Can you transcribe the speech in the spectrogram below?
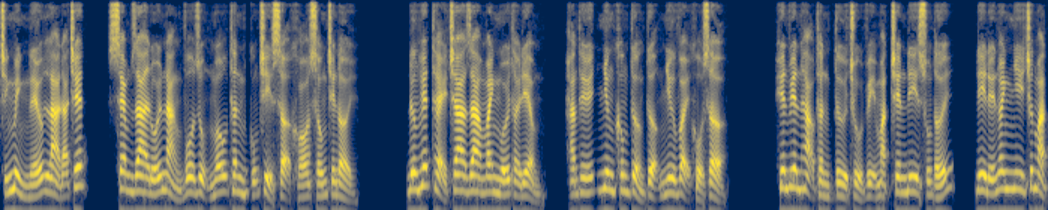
chính mình nếu là đã chết, xem ra đối nàng vô dụng mẫu thân cũng chỉ sợ khó sống trên đời. Đương hết thể tra ra manh mối thời điểm, hắn thế nhưng không tưởng tượng như vậy khổ sở. Hiên viên hạo thần từ chủ vị mặt trên đi xuống tới, đi đến oanh nhi trước mặt,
